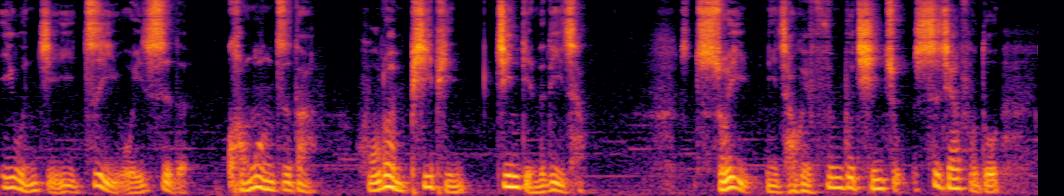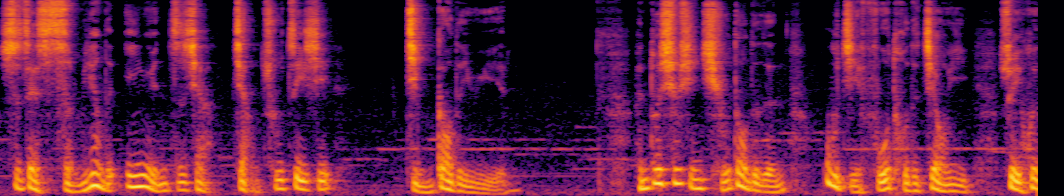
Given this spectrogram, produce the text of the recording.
一文解义、自以为是的狂妄自大、胡乱批评经典的立场，所以你才会分不清楚释迦佛陀是在什么样的因缘之下讲出这些警告的语言。很多修行求道的人误解佛陀的教义，所以会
